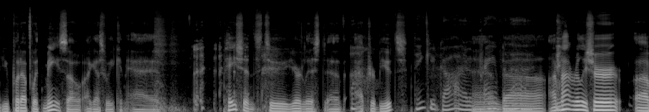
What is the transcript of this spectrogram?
you put up with me, so I guess we can add patience to your list of Oh, attributes. Thank you, God. I've been praying for that. uh, I'm not really sure uh,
